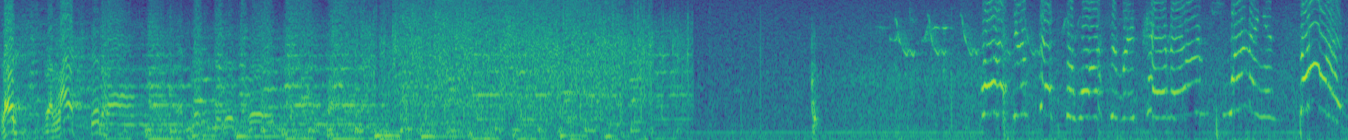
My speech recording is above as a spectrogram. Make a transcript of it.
let's relax at home and listen to this word. Wash and repair man. I'm swimming in suds.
